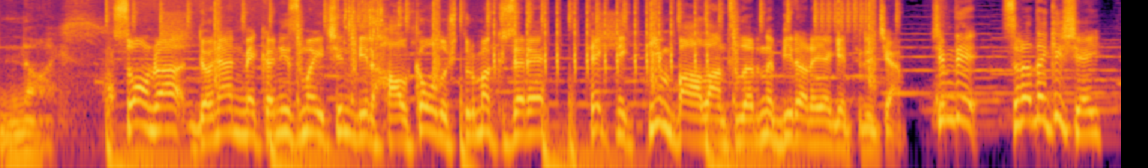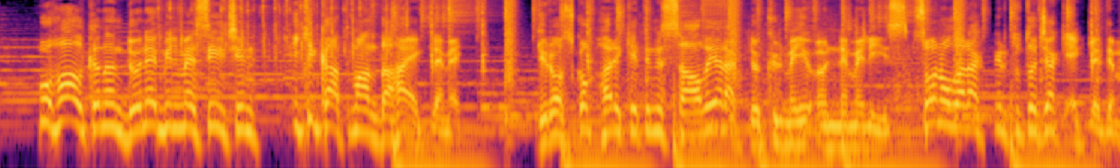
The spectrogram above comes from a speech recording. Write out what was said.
Nice. Sonra dönen mekanizma için bir halka oluşturmak üzere teknik pin bağlantılarını bir araya getireceğim. Şimdi sıradaki şey bu halkanın dönebilmesi için iki katman daha eklemek. Giroskop hareketini sağlayarak dökülmeyi önlemeliyiz. Son olarak bir tutacak ekledim.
